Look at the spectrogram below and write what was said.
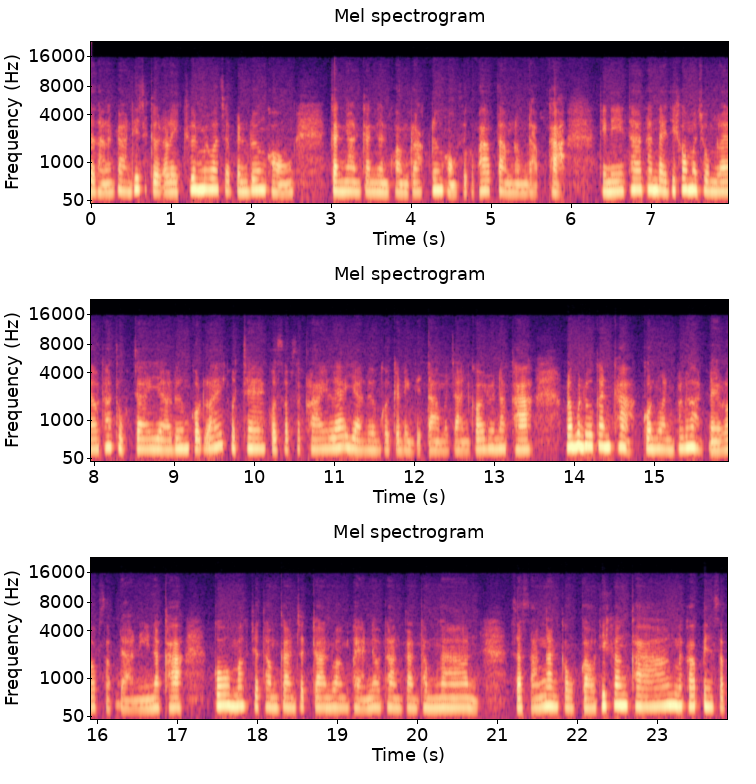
สถานการณ์ที่จะเกิดอะไรขึ้นไม่ว่าจะเป็นเรื่องของ การงานการเงินความรักเรื่องของสุขภาพตามลำดับค่ะ ทีนี้ถ้าท่านใดที่เข้ามาชมแล้ว ถ้าถูกใจอย่าลืมกดไลค์กดแชร์กด Subscribe และอย่าลืมกดกระดิ่งติดตามอาจารย์ก้อยด้วยนะคะ เรามาดูกันค่ะคนวันพฤหัสในรอบสัปดาห์นี้นะคะ ก็มักจะทำการจัดการวางแผนแนวทางการทำงาน สะสางงานเก่าๆที่ค้างๆนะคะ เป็นสัป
